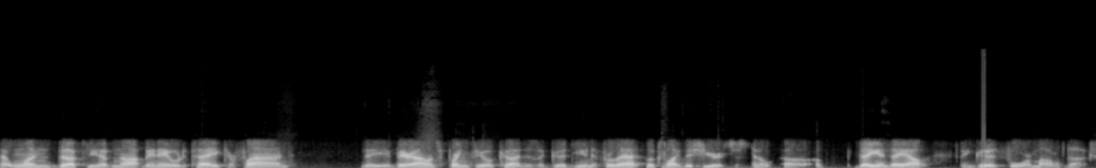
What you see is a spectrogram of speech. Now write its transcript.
that one duck you have not been able to take or find, the Bear Island Springfield Cut is a good unit for that. Looks like this year it's just been a, a day in day out been good for mottled ducks.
